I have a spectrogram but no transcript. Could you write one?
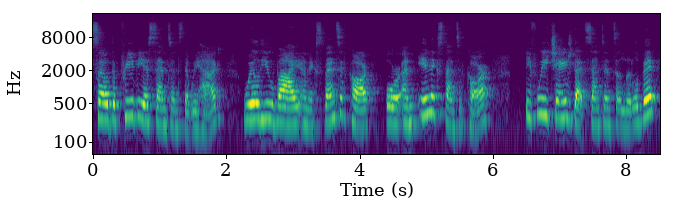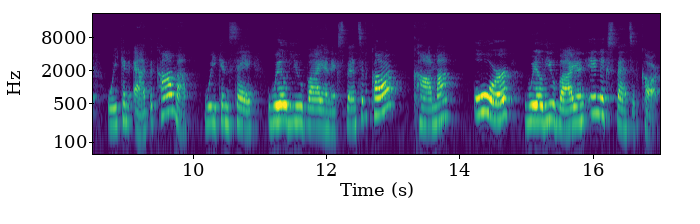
So the previous sentence that we had, will you buy an expensive car or an inexpensive car? If we change that sentence a little bit, we can add the comma. We can say, will you buy an expensive car, comma, or will you buy an inexpensive car?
